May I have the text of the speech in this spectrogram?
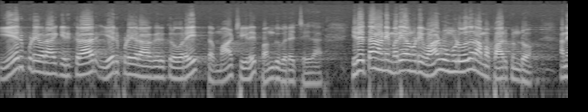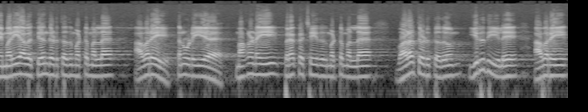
ஏற்புடையவராக இருக்கிறார். ஏற்புடையவராக இருக்கிறவரை தம் ஆட்சியிலே பங்கு பெறச் செய்தார். இதைத்தான் அன்னை மரியாவனுடைய வாழ்வு முழுவதும் நாம் பார்க்கின்றோம். அன்னை மரியாவை தேர்ந்தெடுத்தது மட்டுமல்ல அவரை தன்னுடைய மகனை பிறக்கச் செய்தது மட்டுமல்ல வளர்த்தெடுத்ததும் இறுதியிலே அவரை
